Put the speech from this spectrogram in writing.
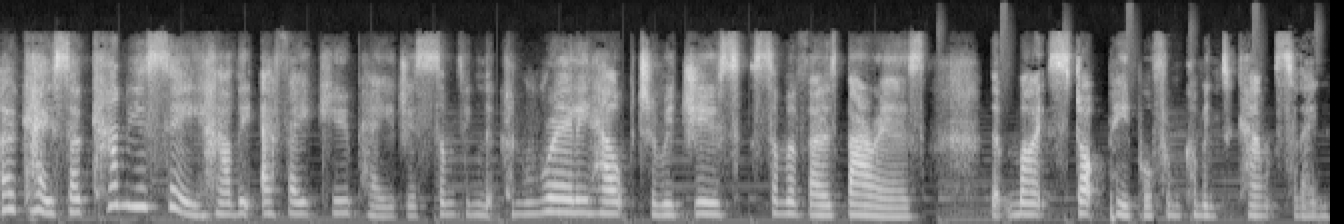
Okay, so can you see how the FAQ page is something that can really help to reduce some of those barriers that might stop people from coming to counselling?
